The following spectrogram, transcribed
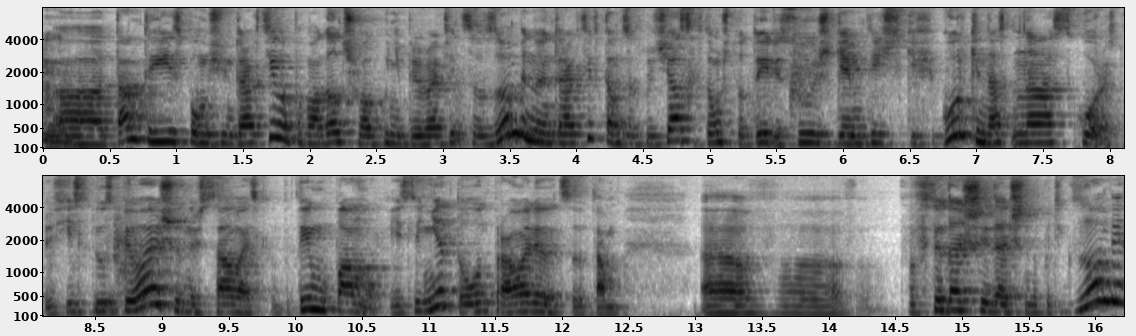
А, Там ты с помощью интерактива помогал чуваку не превратиться в зомби, но интерактив там заключался в том, что ты рисуешь геометрические фигурки на, на скорость. То есть, если ты успеваешь ее нарисовать, как бы ты ему помог. Если нет, то он проваливается там э, в, в все дальше и дальше на пути к зомби.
